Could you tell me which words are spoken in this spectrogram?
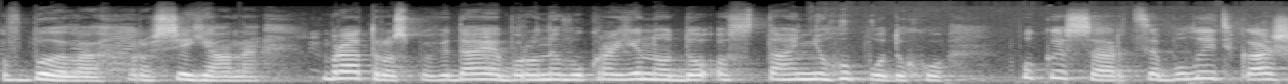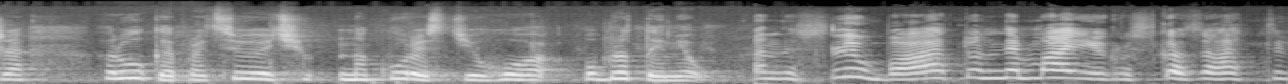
вбили росіяни. Брат розповідає, боронив Україну до останнього подиху. Поки серце болить, каже, руки працюють на користь його побратимів. У мене слів багато немає розказати.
